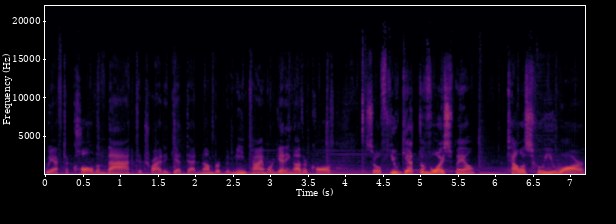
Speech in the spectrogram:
We have to call them back to try to get that number. But meantime, we're getting other calls. So if you get the voicemail, tell us who you are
